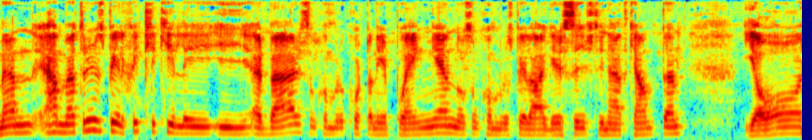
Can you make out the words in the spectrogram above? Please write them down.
Men han möter ju en spelskicklig kille i, i Herbert som kommer att korta ner poängen och som kommer att spela aggressivt vid nätkanten. Ja,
